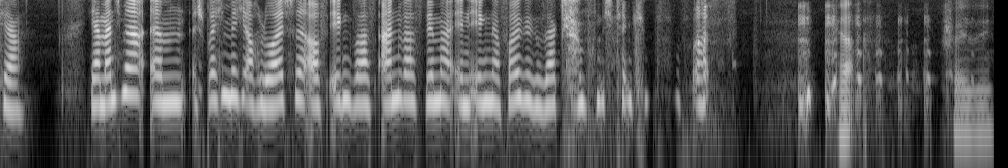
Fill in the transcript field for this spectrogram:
Tja. Ja, manchmal ähm, sprechen mich auch Leute auf irgendwas an, was wir mal in irgendeiner Folge gesagt haben und ich denke, was? Ja. Crazy.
